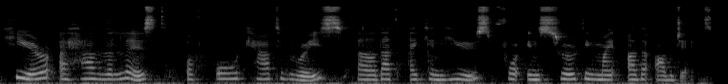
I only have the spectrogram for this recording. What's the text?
Here I have the list of all categories uh, that I can use for inserting my other objects.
